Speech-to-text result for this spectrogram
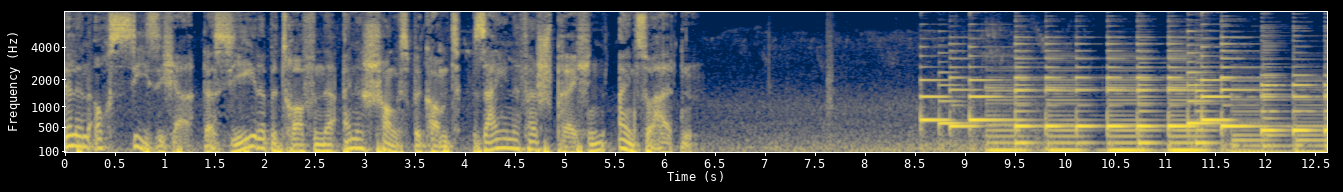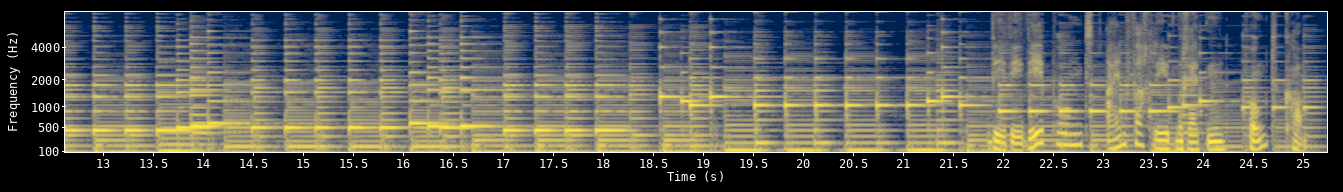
stellen auch Sie sicher, dass jeder Betroffene eine Chance bekommt, seine Versprechen einzuhalten. www.einfachlebenretten.com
